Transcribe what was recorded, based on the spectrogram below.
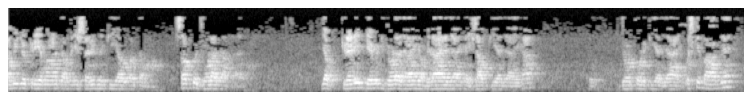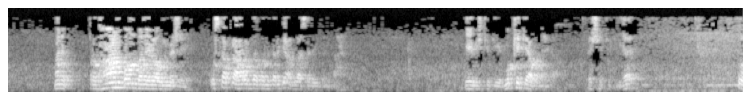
अभी जो क्रियमाण कर्म इस शरीर में किया हुआ कर्म, सबको जोड़ा जाता है। जब क्रेडिट डेबिट जोड़ा जाएगा, मिलाया जाएगा, हिसाब किया जाएगा तो जोड़ तोड़ किया जाए। उसके बाद में माने प्रधान कौन बनेगा उनमें से, उसका प्रारंभ बन करके अगला शरीर बनता है। ये स्थिति मुख्य क्या बनेगा? ऐसी स्थिति है। तो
